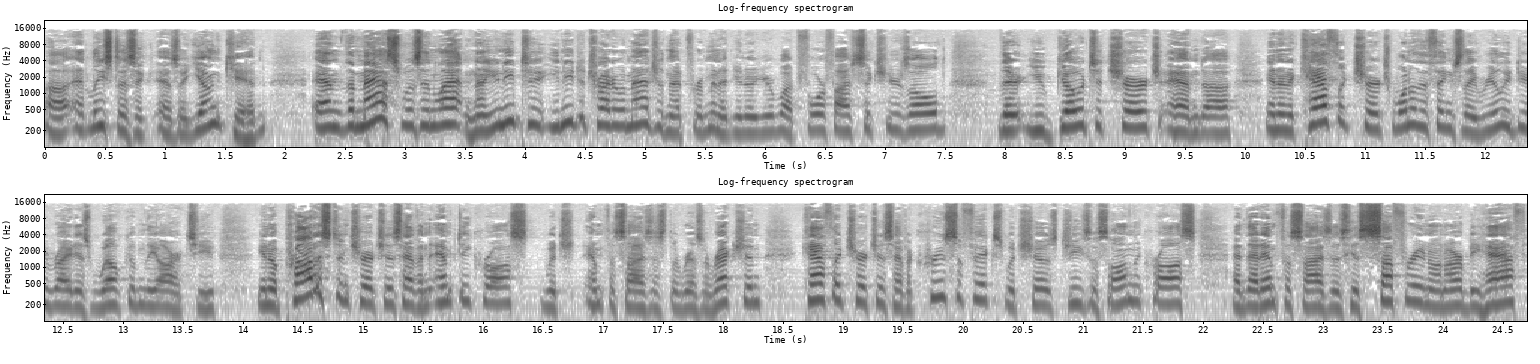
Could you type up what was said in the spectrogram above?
uh, at least as a, as a young kid. And the Mass was in Latin. Now, you need, to, you need to try to imagine that for a minute. You know, you're what, four, five, six years old? There, you go to church, and, uh, and in a Catholic church, one of the things they really do right is welcome the arts. You, you know, Protestant churches have an empty cross, which emphasizes the resurrection. Catholic churches have a crucifix, which shows Jesus on the cross, and that emphasizes his suffering on our behalf.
